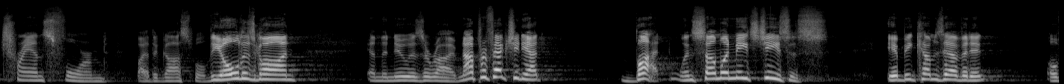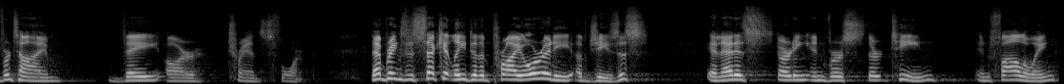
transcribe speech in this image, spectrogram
transformed by the gospel. The old is gone and the new has arrived. Not perfection yet, but when someone meets Jesus, it becomes evident over time they are transformed. That brings us, secondly, to the priority of Jesus, and that is starting in verse 13 and following.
